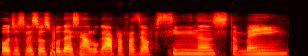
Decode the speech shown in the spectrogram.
outras pessoas pudessem alugar para fazer oficinas também,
